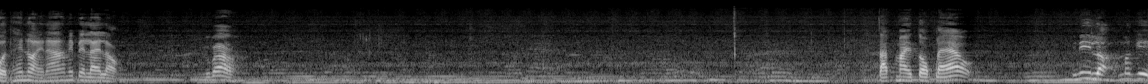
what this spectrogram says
กดให้หน่อยนะ ไม่เป็นไรหรอก รู้เปล่าตัดใหม่ตกแล้วนี่เหรอเมื่อกี้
